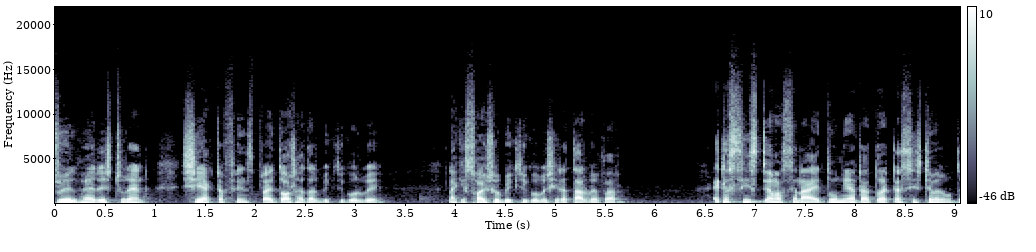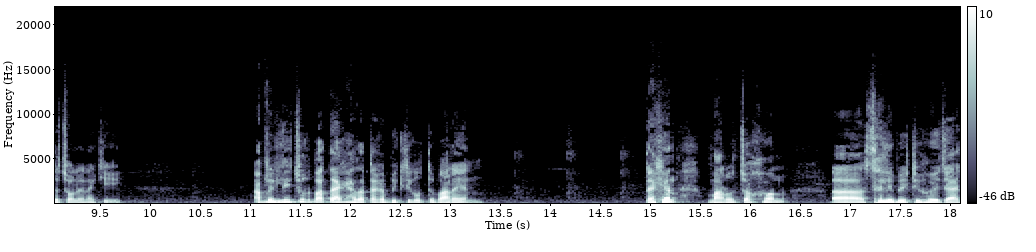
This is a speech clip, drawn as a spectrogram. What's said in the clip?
জুয়েল ভাইয়ের রেস্টুরেন্ট সে একটা ফ্রেঞ্চ প্রায় দশ হাজার বিক্রি করবে, নাকি ছয়শো বিক্রি করবে? সেটা তার ব্যাপার। একটা সিস্টেম আছে না, এই দুনিয়াটা তো একটা সিস্টেমের মধ্যে চলে নাকি? আপনি লিচুর পাতা এক হাজার টাকা বিক্রি করতে পারেন। দেখেন, মানুষ যখন সেলিব্রিটি হয়ে যায়,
